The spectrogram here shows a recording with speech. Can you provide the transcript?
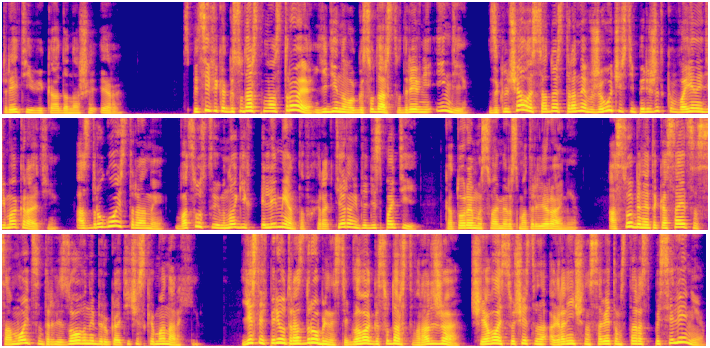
века до нашей эры. Специфика государственного строя единого государства Древней Индии заключалась с одной стороны в живучести пережитков военной демократии, а с другой стороны в отсутствии многих элементов, характерных для деспотий, которые мы с вами рассмотрели ранее. Особенно это касается самой централизованной бюрократической монархии. Если в период раздробленности глава государства Раджа, чья власть существенно ограничена советом старост поселения,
